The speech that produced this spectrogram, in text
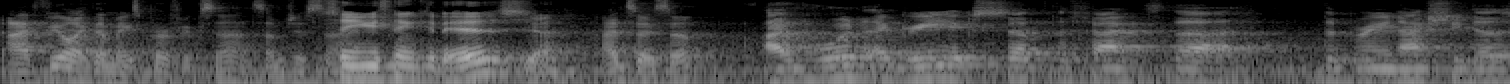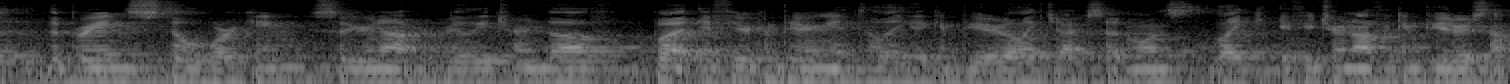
I feel like that makes perfect sense. I'm just saying. So you think it is? Yeah, I'd say so. I would agree, except the fact that the brain actually does the brain's still working so you're not really turned off. But if you're comparing it to like a computer like jack said once like if you turn off a computer it's not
